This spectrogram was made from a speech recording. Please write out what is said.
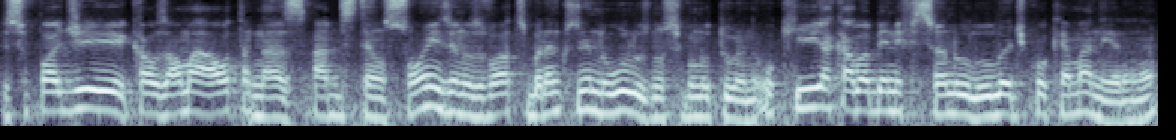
Isso pode causar uma alta nas abstenções e nos votos brancos e nulos no segundo turno, o que acaba beneficiando o Lula de qualquer maneira. Né?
